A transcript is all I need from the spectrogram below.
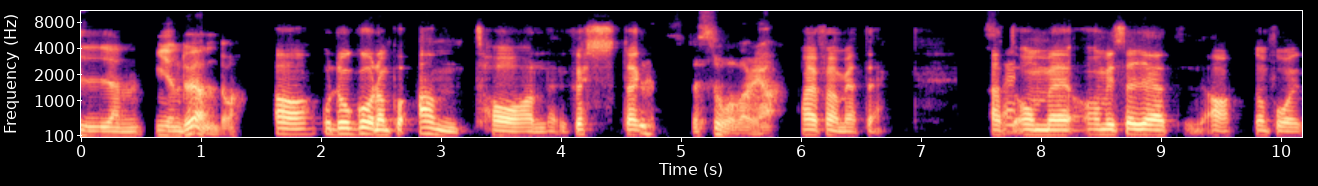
i en, i en duell då? Ja, och då går de på antal röster, Så var det ja. Har jag för mig att det. Att om, eh, om vi säger att ja, de får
